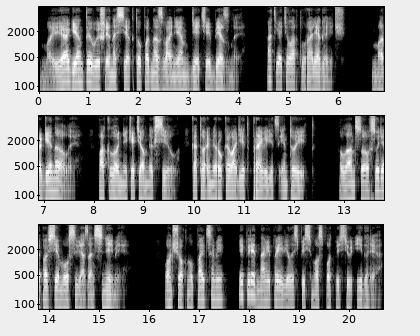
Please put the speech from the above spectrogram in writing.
«Мои агенты вышли на секту под названием «Дети бездны», — ответил Артур Олегович. «Маргиналы, поклонники темных сил, которыми руководит провидец-интуит. Ланцов, судя по всему, связан с ними». Он щелкнул пальцами, и перед нами появилось письмо с подписью Игоря.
